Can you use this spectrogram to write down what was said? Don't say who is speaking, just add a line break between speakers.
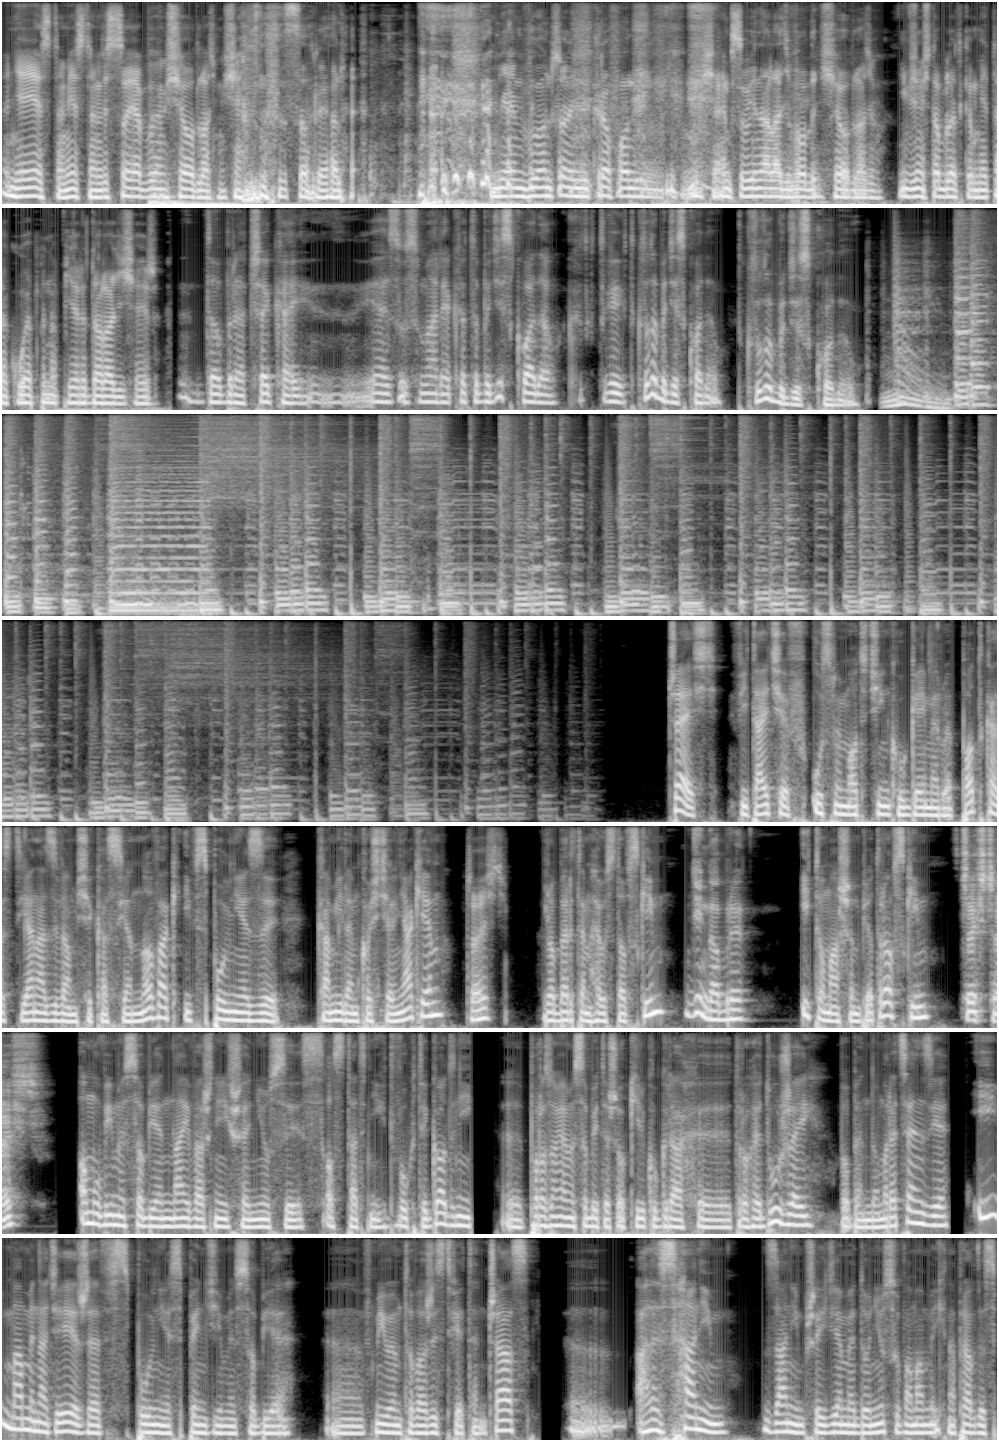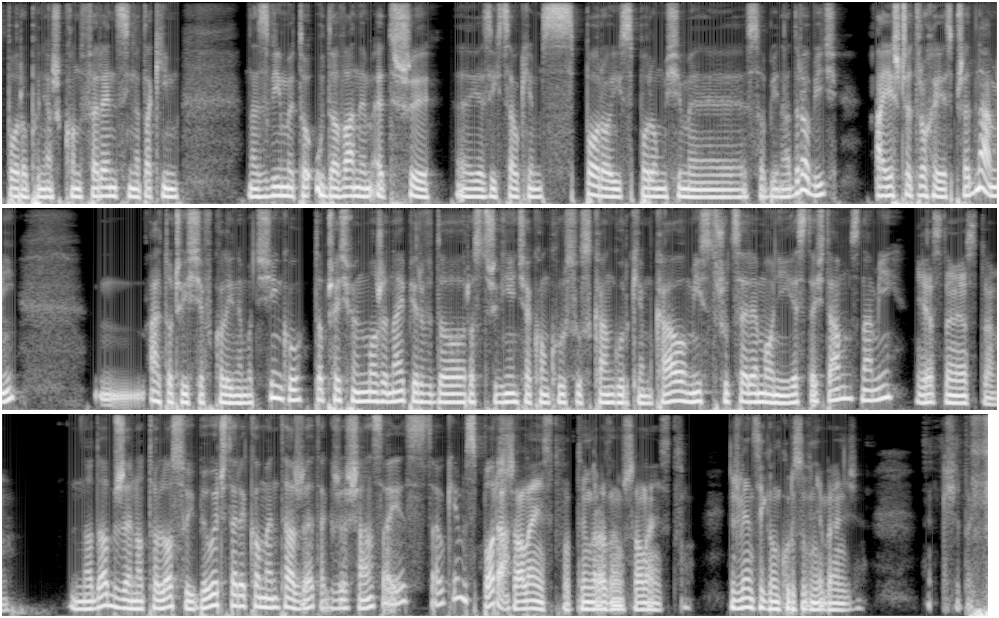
Nie jestem, jestem. Wiesz co, ja byłem się odlać, musiałem, sorry, ale miałem wyłączony mikrofon i musiałem sobie nalać wody i się odlać. I wziąć tabletkę, mnie tak łeb napierdala dzisiaj, że...
Dobra, czekaj. Jezus Maria, kto to będzie składał? Kto, kto to będzie składał?
Kto to będzie składał?
Cześć, witajcie w ósmym odcinku GamerWeb Podcast. Ja nazywam się Kasjan Nowak i wspólnie z Kamilem Kościelniakiem.
Cześć.
Robertem Heustowskim.
Dzień dobry.
I Tomaszem Piotrowskim.
Cześć, cześć.
Omówimy sobie najważniejsze newsy z ostatnich dwóch tygodni. Y, porozmawiamy sobie też o kilku grach y, trochę dłużej, bo będą recenzje. I mamy nadzieję, że wspólnie spędzimy sobie y, w miłym towarzystwie ten czas. Ale zanim, zanim przejdziemy do newsów, a mamy ich naprawdę sporo, ponieważ konferencji na takim, nazwijmy to, udawanym E3 jest ich całkiem sporo i sporo musimy sobie nadrobić, a jeszcze trochę jest przed nami, ale to oczywiście w kolejnym odcinku, to przejdźmy może najpierw do rozstrzygnięcia konkursu z kangurkiem KO. Mistrzu ceremonii, jesteś tam z nami?
Jestem, jestem.
No dobrze, no to losuj. Były cztery komentarze, także szansa jest całkiem spora.
Szaleństwo, tym razem szaleństwo. Już więcej konkursów nie będzie. Jak się tak.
